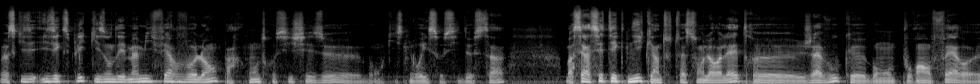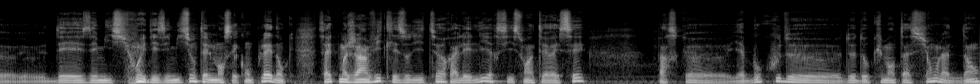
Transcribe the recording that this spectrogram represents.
Parce qu'ils expliquent qu'ils ont des mammifères volants, par contre, aussi chez eux, euh, bon, qui se nourrissent aussi de ça. Bon, c'est assez technique, hein, de toute façon, leurs lettres. Euh, j'avoue que bon, on pourra en faire des émissions et des émissions tellement c'est complet. Donc, c'est vrai que moi, j'invite les auditeurs à les lire s'ils sont intéressés parce qu'il y a beaucoup de, documentation là-dedans.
